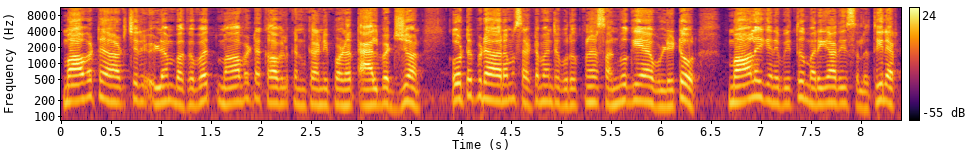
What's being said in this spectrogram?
மாவட்ட ஆட்சியர் இளம் பகவத் மாவட்ட காவல் கண்காணிப்பாளர் ஆல்பர்ட் ஜான் ஒட்டப்பிடாரம் சட்டமன்ற உறுப்பினர் சண்முகையா உள்ளிட்டோர் மாலை அணிவித்து மரியாதை செலுத்தினர்.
